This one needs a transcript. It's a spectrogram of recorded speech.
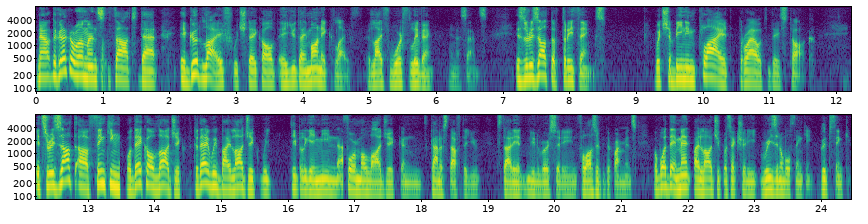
Now, the Greco Romans thought that a good life, which they called a eudaimonic life, a life worth living in a sense, is the result of three things, which have been implied throughout this talk. It's a result of thinking what they call logic. Today, we by logic, we typically mean uh, formal logic and kind of stuff that you study at university in philosophy departments. But what they meant by logic was actually reasonable thinking, good thinking,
